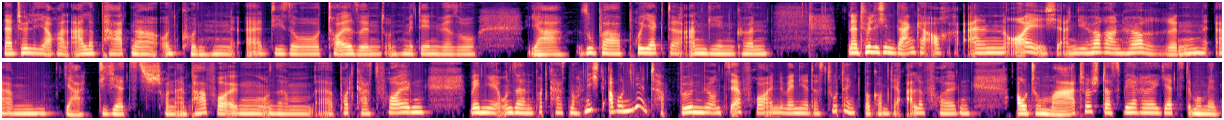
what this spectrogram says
Natürlich auch an alle Partner und Kunden, äh, die so toll sind und mit denen wir so, ja, super Projekte angehen können. Natürlich ein Danke auch an euch, an die Hörer und Hörerinnen, ähm, ja, die jetzt schon ein paar Folgen unserem äh, Podcast folgen. Wenn ihr unseren Podcast noch nicht abonniert habt, würden wir uns sehr freuen, wenn ihr das tut. Dann bekommt ihr alle Folgen automatisch. Das wäre jetzt im Moment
